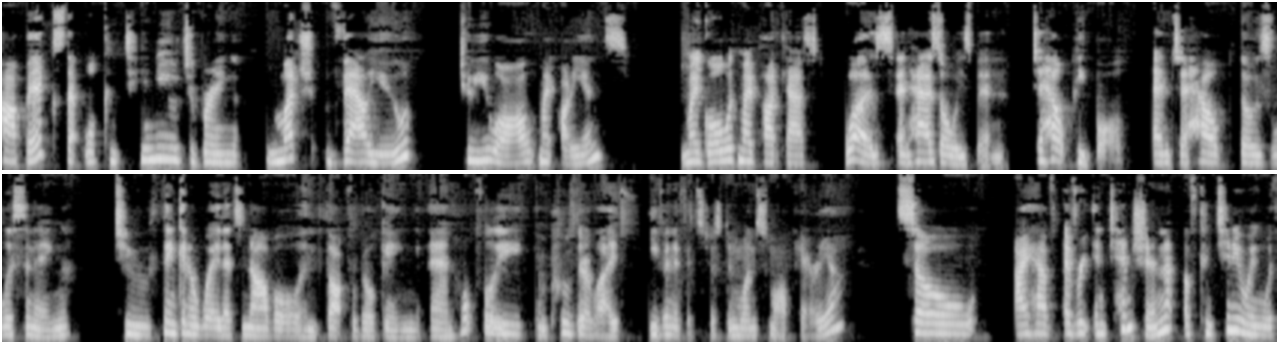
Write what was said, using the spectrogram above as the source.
topics that will continue to bring much value to you all, my audience. My goal with my podcast was and has always been to help people and to help those listening to think in a way that's novel and thought provoking and hopefully improve their life, even if it's just in one small area. So I have every intention of continuing with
